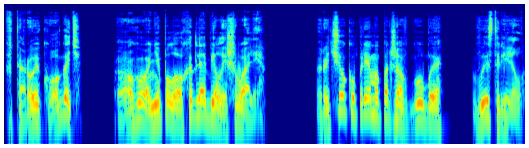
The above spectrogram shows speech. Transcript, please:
«Второй коготь? Ого, неплохо для белой швали!» Рычок, упрямо поджав губы, выстрелил.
